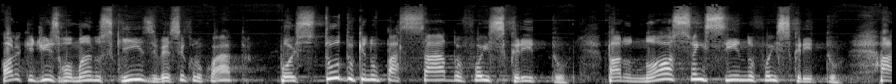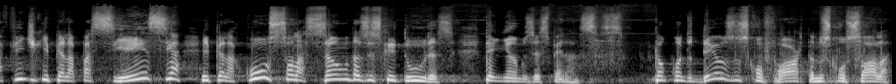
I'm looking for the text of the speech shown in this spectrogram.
Olha o que diz Romanos 15, versículo 4. Pois tudo que no passado foi escrito, para o nosso ensino foi escrito, a fim de que pela paciência e pela consolação das Escrituras tenhamos esperanças. Então, quando Deus nos conforta, nos consola,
